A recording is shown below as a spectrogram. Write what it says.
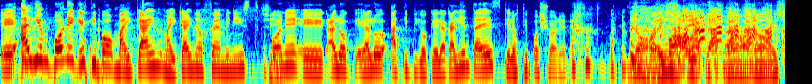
Eh, alguien pone que es tipo my kind, my kind of feminist. Sí. Pone eh, algo, que- algo atípico, que la calienta es que los tipos lloren. No, eso, no, no, eso.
